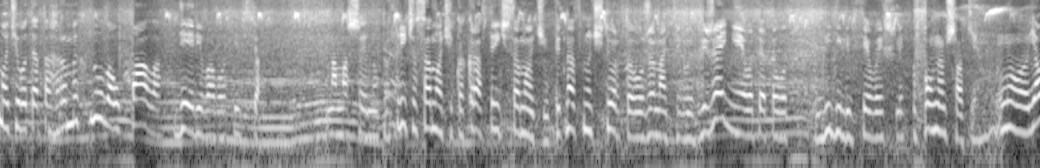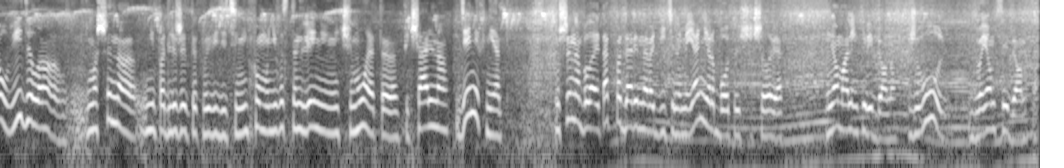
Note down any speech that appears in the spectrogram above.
Ночью вот это громыхнуло, упало дерево вот и все на машину. Три часа ночи, как раз три часа ночи. 15 минут четвертого уже началось движение, вот это вот видели, все вышли. в полном шоке. Ну, я увидела, машина не подлежит, как вы видите, никакому ни восстановлению, ничему, это печально. Денег нет. Машина была и так подарена родителями, я не работающий человек. У меня маленький ребенок, живу вдвоем с ребенком.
